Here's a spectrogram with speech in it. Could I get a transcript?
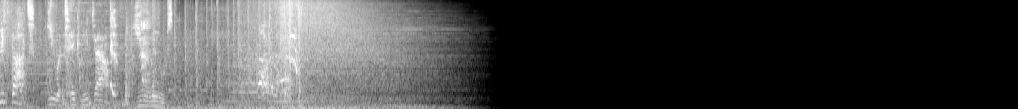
You thought you would take me down. You lose.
